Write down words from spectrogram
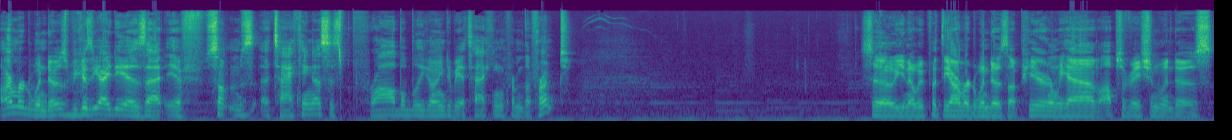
armored windows because the idea is that if something's attacking us, it's probably going to be attacking from the front. So, you know, we put the armored windows up here and we have observation windows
